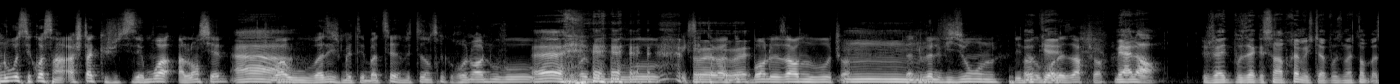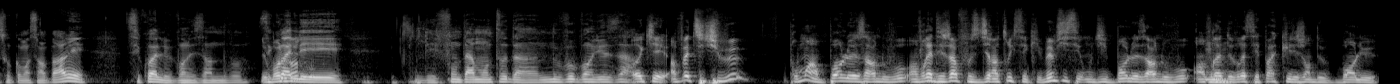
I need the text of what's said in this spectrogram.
Nouveau, c'est quoi? C'est un hashtag que j'utilisais moi à l'ancienne. Tu Ah. vois, où vas-y, je mettais, bah, tu sais, on était dans un truc Renoir nouveau, nouveau, etc. Ouais, ouais, ouais. Donc, banlieusard nouveau, tu vois. Hmm. La nouvelle vision des nouveaux Ok. banlieusards, tu vois. Mais alors, je vais te poser la question après, mais je te la pose maintenant parce qu'on commence à en parler. C'est quoi le banlieusard nouveau? C'est quoi les, les fondamentaux d'un nouveau banlieusard Ok, en fait, si tu veux, pour moi, un banlieusard nouveau, en vrai, déjà, faut se dire un truc, c'est que même si on dit banlieusard nouveau, en vrai, Mm. de vrai, c'est pas que les gens de banlieue.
